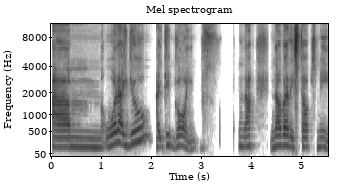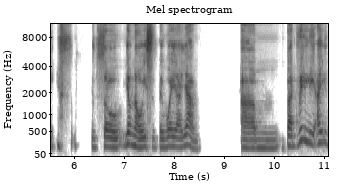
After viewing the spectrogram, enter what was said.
Um, what I do, I keep going. no, nobody stops me. So, you know, it's the way I am. Um, but really, I,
